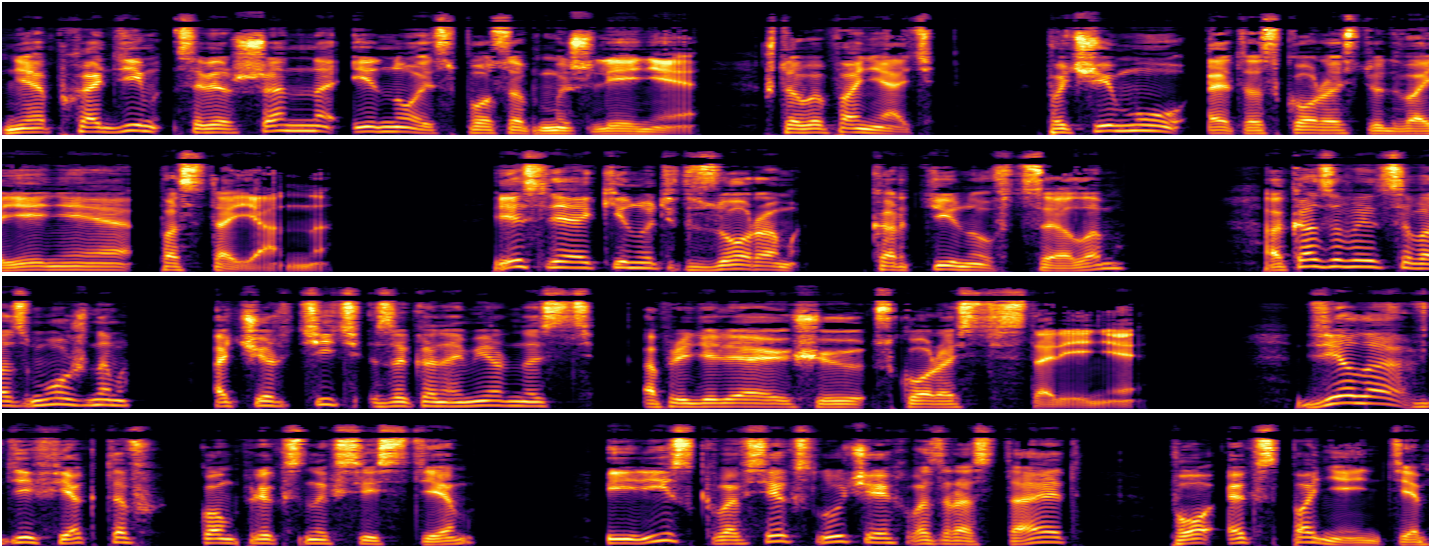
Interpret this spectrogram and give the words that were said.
необходим совершенно иной способ мышления, чтобы понять, почему эта скорость удвоения постоянна. Если окинуть взором картину в целом, оказывается возможным очертить закономерность, определяющую скорость старения. Дело в дефектах комплексных систем, и риск во всех случаях возрастает по экспоненте.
